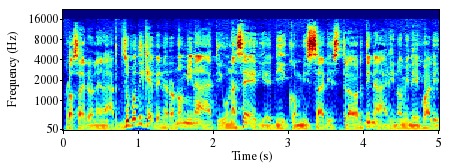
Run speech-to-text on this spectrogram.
Rosario Lenardi. Dopodiché vennero nominati una serie di commissari straordinari, nomi dei quali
